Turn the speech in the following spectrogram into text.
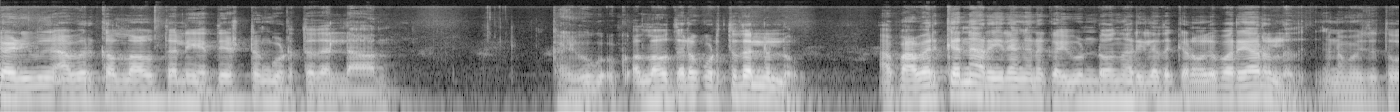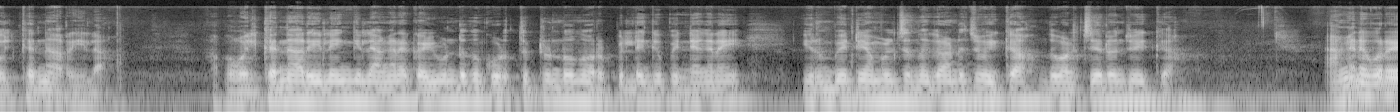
കഴിവ് അവർക്ക് അള്ളാഹുത്തല തല യഥേഷ്ടം കൊടുത്തതല്ല. കഴിവ് അള്ളാഹുത്തല തല കൊടുത്തതല്ലല്ലോ. അപ്പോൾ അവർക്ക് തന്നെ അറിയില്ല അങ്ങനെ കഴിവുണ്ടോ എന്നറിയില്ല അതൊക്കെയാണ് അവർ പറയാറുള്ളത്. ഇങ്ങനെ ചോദിച്ചാൽ തോൽക്കന്നെ അറിയില്ല. അപ്പോൾ ഓൽക്ക് തന്നെ അറിയില്ലെങ്കിൽ അങ്ങനെ കഴിവുണ്ടെന്ന് കൊടുത്തിട്ടുണ്ടോ എന്ന് ഉറപ്പില്ലെങ്കിൽ പിന്നെ അങ്ങനെ ഇരുമ്പേറ്റ് നമ്മൾ ചെന്ന് കണ്ട് ചോദിക്കുക ഇത് വളച്ചു തരുമെന്ന് ചോദിക്കുക അങ്ങനെ കുറേ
